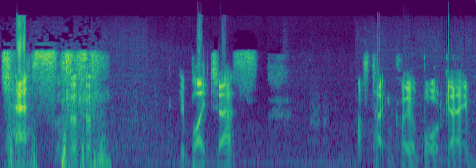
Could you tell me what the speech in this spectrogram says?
Chess? you play chess? That's technically a board game.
